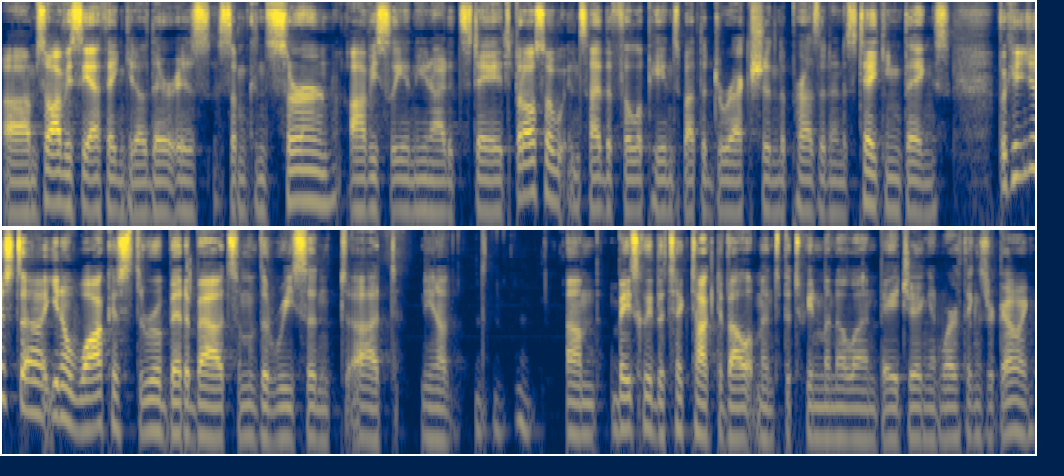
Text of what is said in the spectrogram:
Um, so obviously, I think you know there is some concern, obviously in the United States, but also inside the Philippines about the direction the president is taking things. But can you just uh, you know walk us through a bit about some of the recent uh, you know um, basically the tick-tock developments between Manila and Beijing and where things are going?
